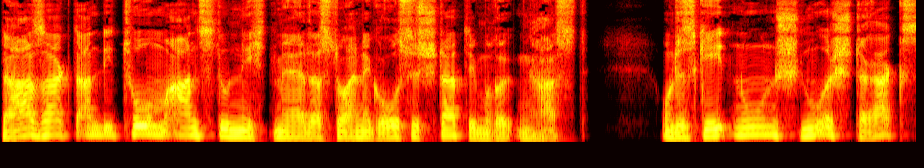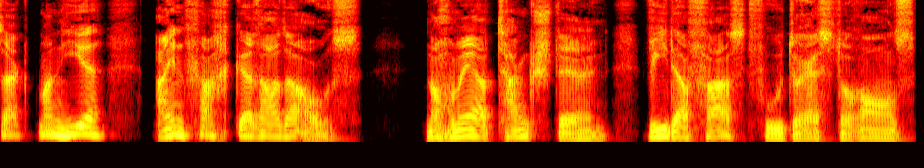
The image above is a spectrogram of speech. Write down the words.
Da, sagt Andi Thom, ahnst du nicht mehr, dass du eine große Stadt im Rücken hast. Und es geht nun schnurstracks, sagt man hier, einfach geradeaus. Noch mehr Tankstellen, wieder Fastfood-Restaurants,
